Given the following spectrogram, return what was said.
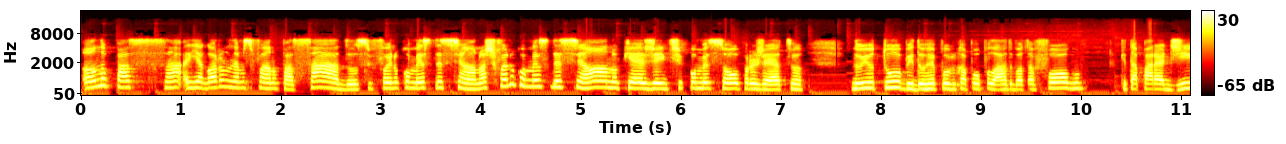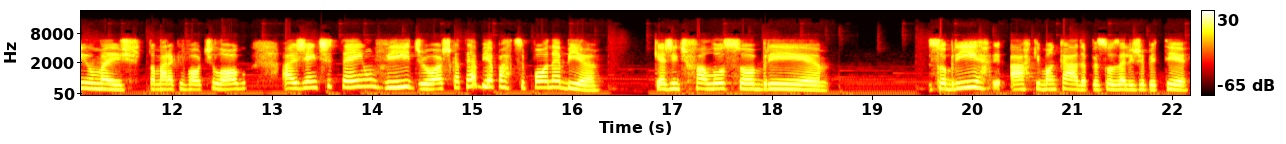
ano passado, e agora não lembro se foi ano passado se foi no começo desse ano. Acho que foi no começo desse ano que a gente começou o projeto no YouTube do República Popular do Botafogo, que tá paradinho, mas tomara que volte logo. A gente tem um vídeo, acho que até a Bia participou, né, Bia? Que a gente falou sobre sobre ir à arquibancada, pessoas LGBT.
